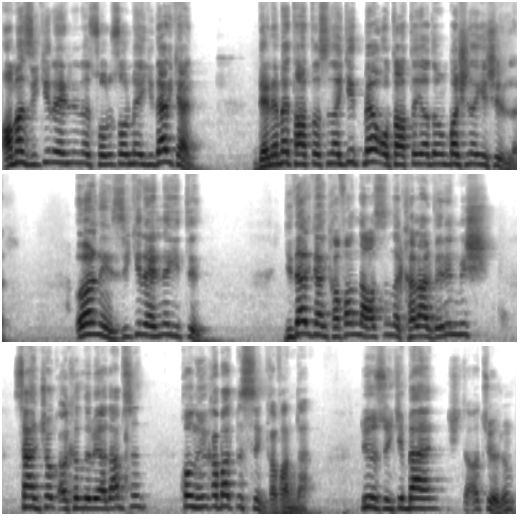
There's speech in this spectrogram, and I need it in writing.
Ama zikir ehline soru sormaya giderken deneme tahtasına gitme o tahtayı adamın başına geçirirler. Örneğin zikir ehline gittin. Giderken kafanda aslında karar verilmiş. Sen çok akıllı bir adamsın. Konuyu kapatmışsın kafanda. Diyorsun ki ben işte atıyorum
